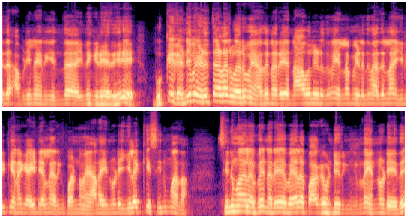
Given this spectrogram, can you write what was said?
இது அப்படிலாம் எனக்கு எந்த இதுவும் கிடையாது. புக்கு கண்டிப்பாக எழுத்தாளர் வருவேன். அது நிறைய நாவல் எழுதுவேன் எல்லாமே எழுதுவேன். அதெல்லாம் இருக்குது எனக்கு ஐடியாலாம் இருக்குது பண்ணுவேன். ஆனால் என்னுடைய இலக்கிய சினிமா தான். சினிமாவில் போய் நிறைய வேலை பார்க்க வேண்டியிருக்குங்கிறது தான் என்னுடைய இது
